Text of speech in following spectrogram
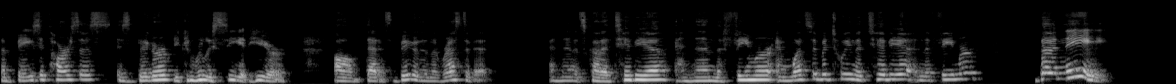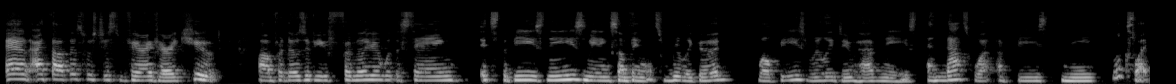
the tarsus is bigger. You can really see it here, um, that it's bigger than the rest of it. And then it's got a tibia and then the femur. And what's in between the tibia and the femur? The knee. And I thought this was just very, very cute. Um, for those of you familiar with the saying, it's the bee's knees, meaning something that's really good. Well, bees really do have knees, and that's what a bee's knee looks like.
